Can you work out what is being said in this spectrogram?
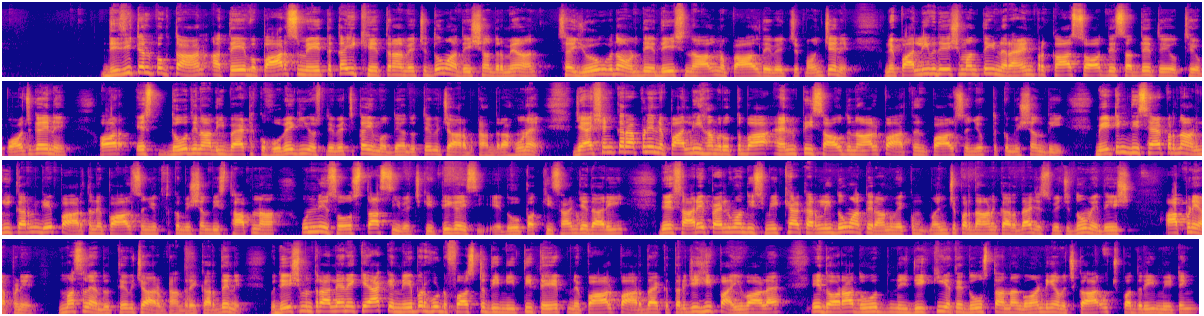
ਡਿਜੀਟਲ ਭੁਗਤਾਨ ਅਤੇ ਵਪਾਰ ਸਮੇਤ ਕਈ ਖੇਤਰਾਂ ਵਿੱਚ ਦੋਵਾਂ ਦੇਸ਼ਾਂ ਦਰਮਿਆਨ ਸਹਿਯੋਗ ਵਧਾਉਣ ਦੇ ਆਦੇਸ਼ ਨਾਲ ਨੇਪਾਲ ਦੇ ਵਿੱਚ ਪਹੁੰਚੇ ਨੇ। ਨੇਪਾਲੀ ਵਿਦੇਸ਼ ਮੰਤਰੀ ਨਰਾਇਣ ਪ੍ਰਕਾਸ਼ ਸੌਦ ਦੇ ਸੱਦੇ ਤੇ ਉੱਥੇ ਉਹ ਪਹੁੰਚ ਗਏ ਨੇ। ਔਰ ਇਸ ਦੋ ਦਿਨਾਂ ਦੀ ਬੈਠਕ ਹੋਵੇਗੀ, ਉਸ ਦੇ ਵਿੱਚ ਕਈ ਮੁੱਦਿਆਂ ਦੇ ਉੱਤੇ ਵਿਚਾਰ ਵਟਾਂਦਰਾ ਹੋਣਾ ਹੈ। ਜੈ ਸ਼ੰਕਰ ਆਪਣੇ ਨੇਪਾਲੀ ਹਮਰੁਤਬਾ ਐਨਪੀ ਸਾਊਦ ਨਾਲ ਭਾਰਤ ਨੇਪਾਲ ਸੰਯੁਕਤ ਕਮਿਸ਼ਨ ਦੀ ਮੀਟਿੰਗ ਦੀ ਸਹਿ ਪ੍ਰਧਾਨਗੀ ਕਰਨਗੇ। ਭਾਰਤ ਨੇਪਾਲ ਸੰਯੁਕਤ ਕਮਿਸ਼ਨ ਦੀ ਸਥਾਪਨਾ 1987 ਵਿੱਚ ਕੀਤੀ ਗਈ ਸੀ। ਇਹ ਦੋ ਪੱਖੀ ਸਾਂਝੇਦਾਰੀ ਦੇ ਸਾਰੇ ਪਹਿਲੂਆਂ ਦੀ ਸਮੀਖਿਆ ਕਰਨ ਲਈ ਦੋਵਾਂ ਧਿਰਾਂ ਨੂੰ ਇੱਕ ਮੰਚ ਪ੍ਰਦਾਨ ਕਰਦਾ ਜਿਸ ਵਿੱਚ ਦੋਵੇਂ ਦੇਸ਼ ਆਪਣੇ ਆਪਣੇ ਮਸਲਿਆਂ ਦੇ ਉੱਤੇ ਵਿਚਾਰ ਵਟਾਂਦਰੇ ਕਰਦੇ ਨੇ। ਵਿਦੇਸ਼ ਮੰਤਰਾਲੇ ਨੇ ਕਿਹਾ ਕਿ ਨੇਬਰਹੁੱਡ ਫਸਟ ਦੀ ਨੀਤੀ ਤੇ ਨੇਪਾਲ ਭਾਰਤ ਦਾ ਇੱਕ ਤਰਜੀਹੀ ਭਾਈਵਾਲ ਹੈ। ਇਹ ਦੌਰਾ ਦੋ ਨਜ਼ਦੀਕੀ ਅਤੇ ਦੋਸਤਾਨਾ ਗਵਾਂਢੀਆਂ ਵਿਚਕਾਰ ਉੱਚ ਪੱਧਰੀ ਮੀਟਿੰਗ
